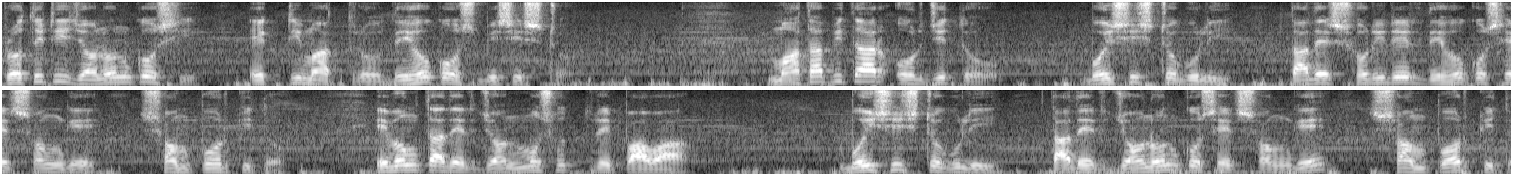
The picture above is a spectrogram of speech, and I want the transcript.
প্রতিটি জননকোষই একটি মাত্র দেহকোষ বিশিষ্ট। মাতা পিতার অর্জিত বৈশিষ্ট্যগুলি তাদের শরীরের দেহকোষের সঙ্গে সম্পর্কিত এবং তাদের জন্মসূত্রে পাওয়া বৈশিষ্ট্যগুলি তাদের জনন কোষের সঙ্গে সম্পর্কিত।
